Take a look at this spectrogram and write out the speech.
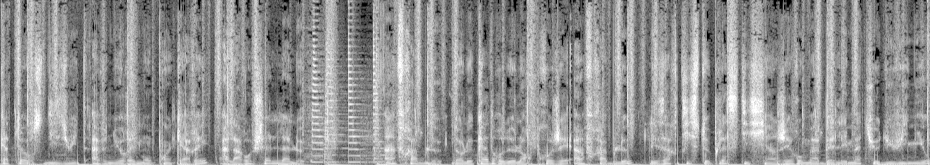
14-18 avenue Raymond Poincaré à La Rochelle-Lalleux. Infrableu. Dans le cadre de leur projet Infrableu, les artistes plasticiens Jérôme Abel et Mathieu Duvigneau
